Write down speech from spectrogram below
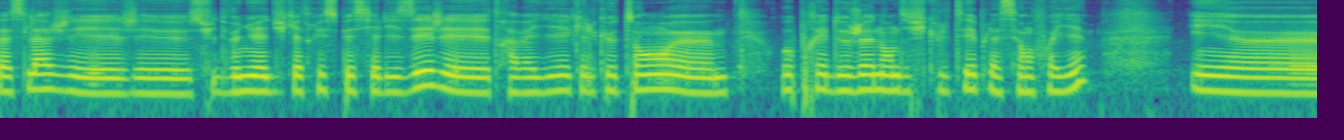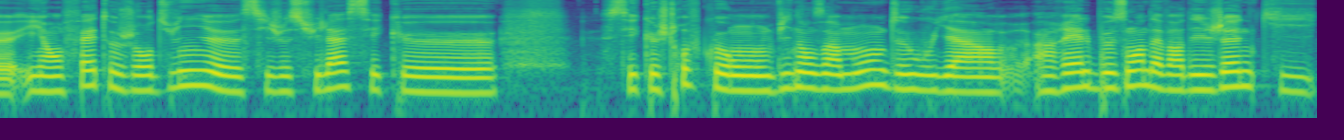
à cela, je suis devenue éducatrice spécialisée. J'ai travaillé quelques temps auprès de jeunes en difficulté placés en foyer. Et, et en fait, aujourd'hui, si je suis là, c'est que c'est que je trouve qu'on vit dans un monde où il y a un, réel besoin d'avoir des jeunes qui,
